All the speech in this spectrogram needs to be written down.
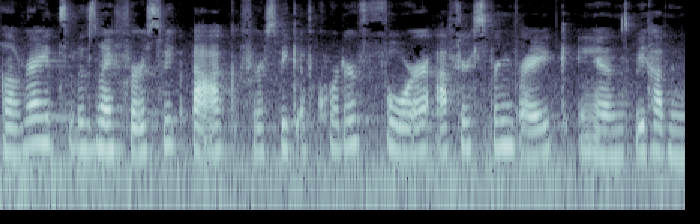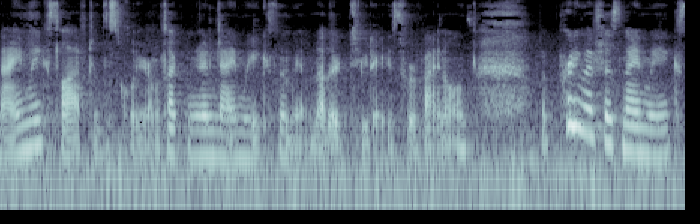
All right, so this is my first week back, first week of quarter four after spring break, and we have nine weeks left of the school year. We're talking about nine weeks, and then we have another two days for finals, but pretty much just nine weeks.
